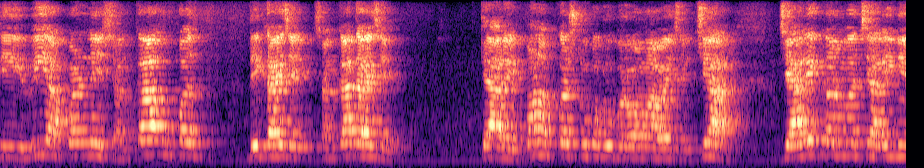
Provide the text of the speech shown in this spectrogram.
તેવી આપણને શંકા ઉપર દેખાય છે, શંકા થાય છે, ત્યારે પણ અપકર્ષનું પગલું ભરવામાં આવે છે. ચાર, જ્યારે કર્મચારીને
